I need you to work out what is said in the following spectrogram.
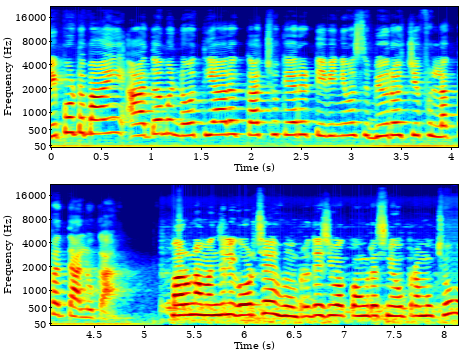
Report by Adam Notiyar Kutch Care TV news bureau chief Lakhpat taluka. મારું નામ અંજલિ ગોળ છે. હું પ્રદેશ યુવક કોંગ્રેસની ઉપપ્રમુખ છું.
